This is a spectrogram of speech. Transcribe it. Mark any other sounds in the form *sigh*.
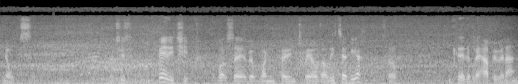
notes, which is very cheap. What's uh, about £1.12 a litre here, so incredibly happy with that.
